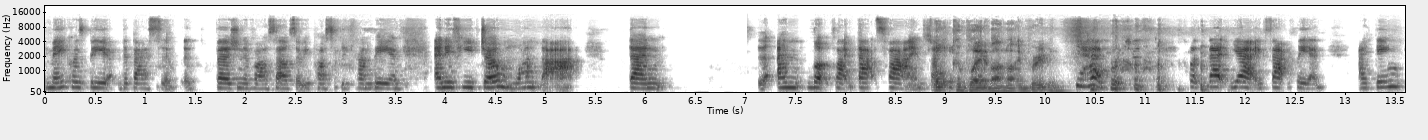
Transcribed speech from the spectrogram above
make us be the best version of ourselves that we possibly can be. And, and if you don't want that, then and look like that's fine. Don't like, complain about not improving. Yeah but, just, but that yeah exactly. And i think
